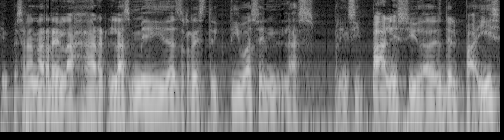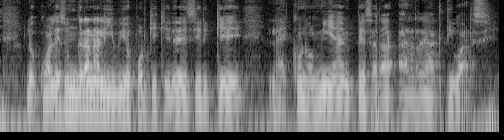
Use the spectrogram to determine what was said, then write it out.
empezarán a relajar las medidas restrictivas en las principales ciudades del país, lo cual es un gran alivio porque quiere decir que la economía empezará a reactivarse.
